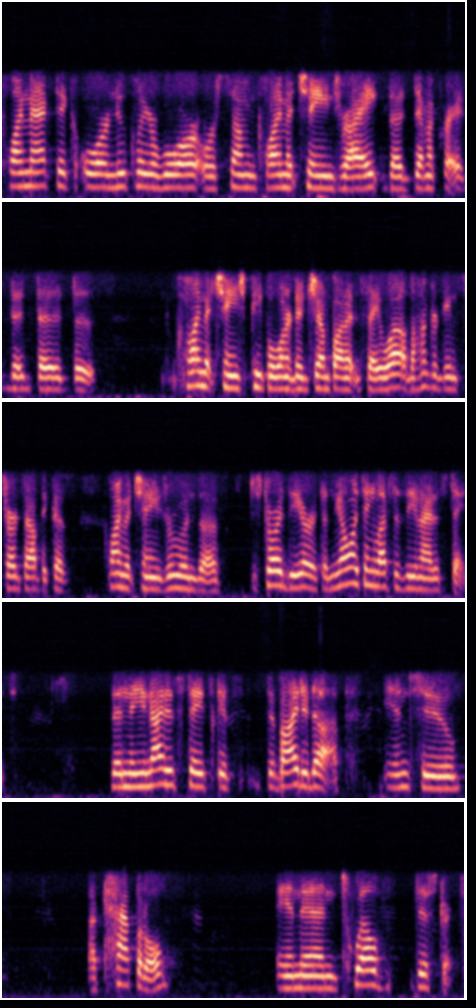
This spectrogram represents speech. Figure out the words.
climactic or nuclear war or some climate change, right? The Democrat, the, the, the climate change people wanted to jump on it and say, well, the Hunger Games starts out because climate change ruined the, destroyed the earth, and the only thing left is the United States. Then the United States gets divided up into a capital and then 12 districts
